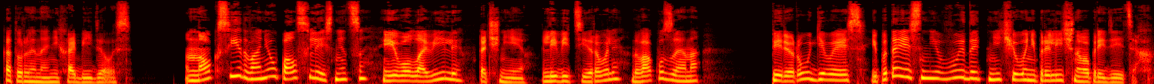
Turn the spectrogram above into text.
которая на них обиделась. Нокс едва не упал с лестницы, и его ловили, точнее, левитировали два кузена, переругиваясь и пытаясь не выдать ничего неприличного при детях.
